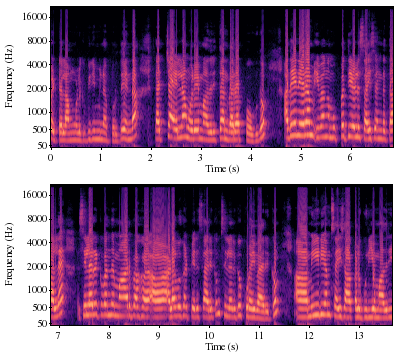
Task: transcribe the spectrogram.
வெட்டலாம். உங்களுக்கு விரும்பின பொறுத்து ஏண்டா? தச்சா எல்லாம் ஒரே மாதிரி தான் வரப்போகுதோ? அதே நேரம் இவங்க முப்பத்தி ஏழு சைஸ் என்றதால சிலருக்கு வந்து மார்பக அளவுகள் பெருசாக இருக்கும். சிலருக்கு குறைவாக இருக்கும். மீடியம் சைஸ் ஆக்களுக்குரிய மாதிரி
